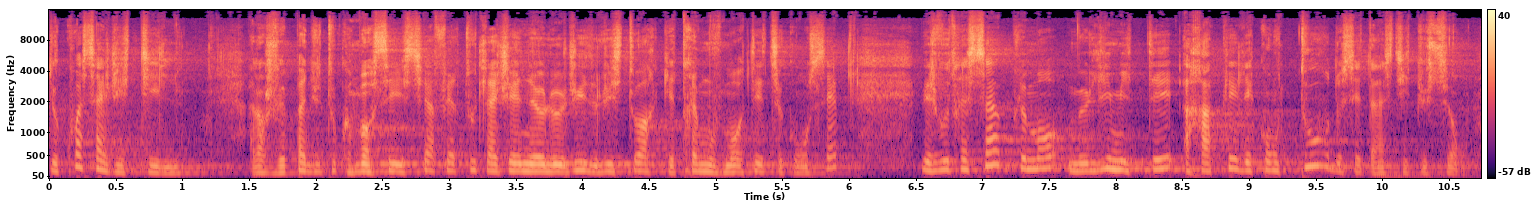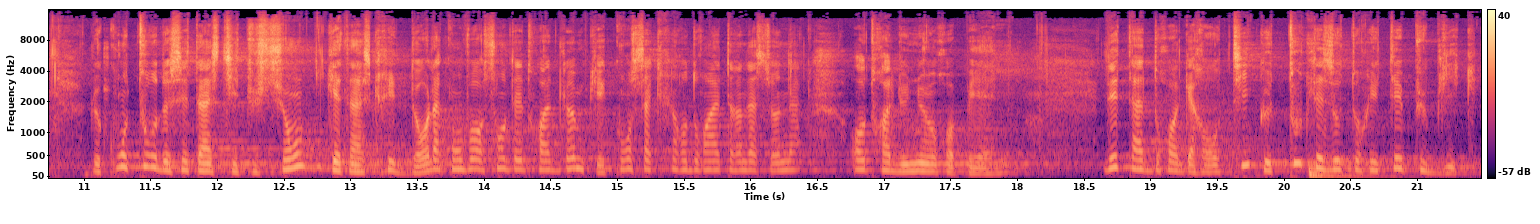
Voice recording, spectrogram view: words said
De quoi s'agit-il? Alors je ne vais pas du tout commencer ici à faire toute la généalogie de l'histoire qui est très mouvementée de ce concept, mais je voudrais simplement me limiter à rappeler les contours de cette institution. Le contour de cette institution qui est inscrite dans la Convention des droits de l'homme, qui est consacrée au droit international, au droit de l'Union européenne. L'état de droit garantit que toutes les autorités publiques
